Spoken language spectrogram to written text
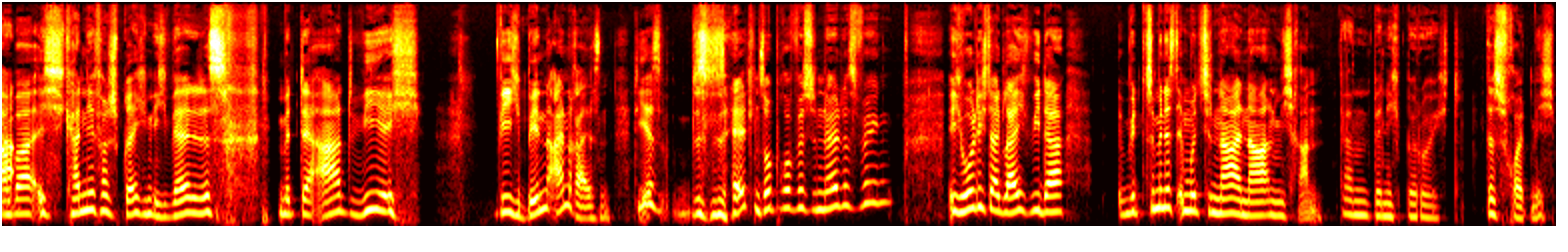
Aber ich kann dir versprechen, ich werde das mit der Art, wie ich, wie ich bin, einreißen. Die ist selten so professionell, deswegen. Ich hole dich da gleich wieder, zumindest emotional nah an mich ran. Dann bin ich beruhigt. Das freut mich.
